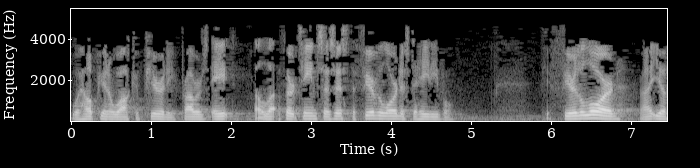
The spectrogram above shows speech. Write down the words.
will help you in a walk of purity. Proverbs 8 13 says this The fear of the Lord is to hate evil. If you fear the Lord, right, you'll,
